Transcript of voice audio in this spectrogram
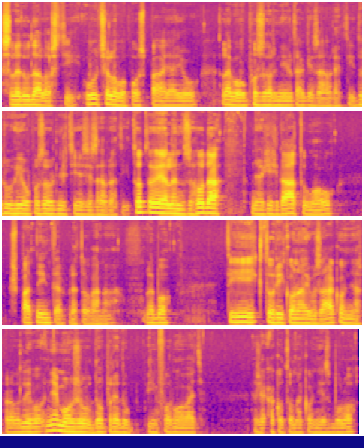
sled udalosti účelovo pospájajú, lebo upozornil, tak je zavretý. Druhý upozornil, tiež je zavretý. Toto je len zhoda nejakých dátumov, špatne interpretovaná. Lebo tí, ktorí konajú zákonne a spravodlivo, nemôžu dopredu informovať, že ako to nakoniec bolo,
